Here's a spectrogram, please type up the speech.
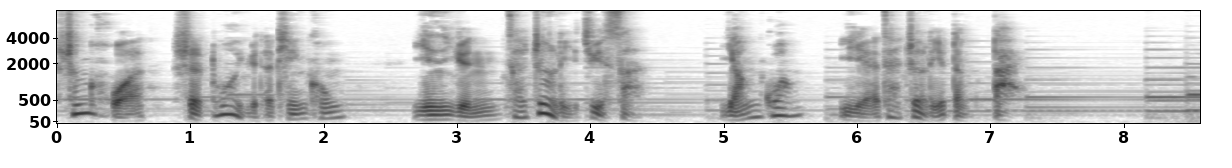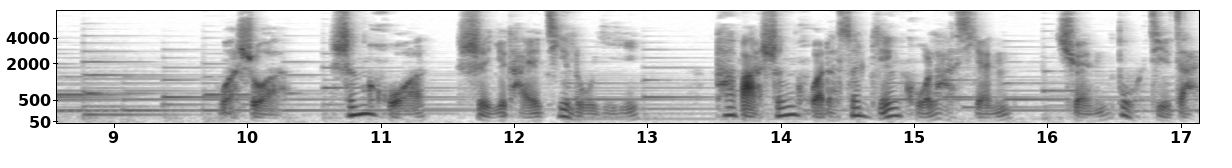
生活。是多雨的天空，阴云在这里聚散，阳光也在这里等待。我说，生活是一台记录仪，他把生活的酸甜苦辣咸全部记载。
